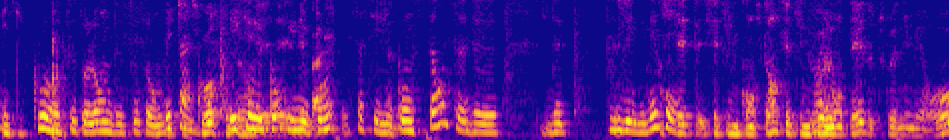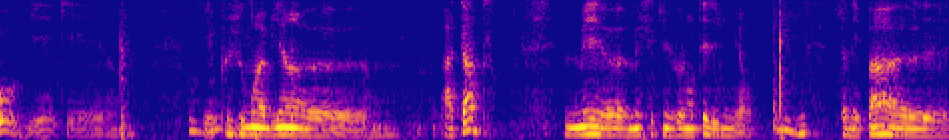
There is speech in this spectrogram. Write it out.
Et qui court tout au long de tout au long des Et pages. Et au c'est long une, des- con- des- une des pages. con- ça c'est une Ça- constante de, de tous les numéros. C'est une constante, c'est une volonté de tous les numéros qui est, qui est, euh, qui est plus ou moins bien euh, atteinte, mais, euh, mais c'est une volonté des numéros. Ce n'est pas euh,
